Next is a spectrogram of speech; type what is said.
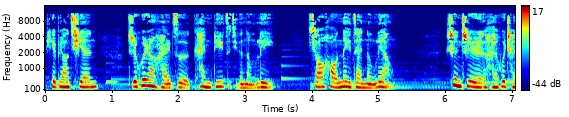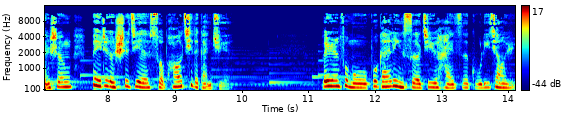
贴标签，只会让孩子看低自己的能力，消耗内在能量，甚至还会产生被这个世界所抛弃的感觉。为人父母不该吝啬给予孩子鼓励教育，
